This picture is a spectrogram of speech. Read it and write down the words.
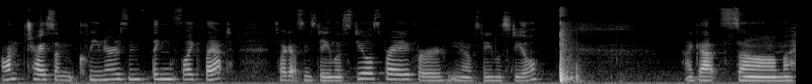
I wanted to try some cleaners and things like that. So I got some stainless steel spray for, you know, stainless steel. I got some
